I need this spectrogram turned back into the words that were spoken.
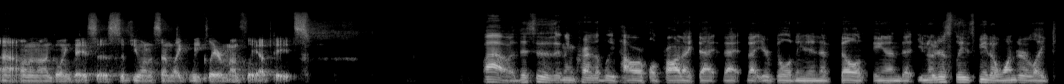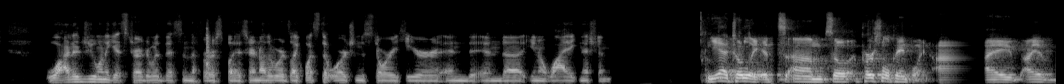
uh, on an ongoing basis if you want to send like weekly or monthly updates wow this is an incredibly powerful product that that that you're building and have built and you know just leads me to wonder like why did you want to get started with this in the first place or in other words like what's the origin story here and and uh, you know why ignition yeah, totally. It's um, so personal pain point. I, I, I have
